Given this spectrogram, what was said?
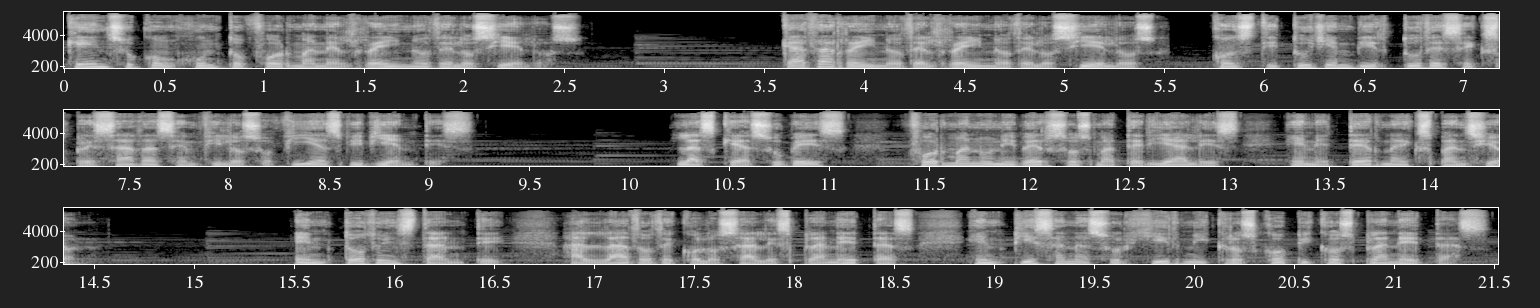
que en su conjunto forman el reino de los cielos. Cada reino del reino de los cielos constituyen virtudes expresadas en filosofías vivientes, las que a su vez forman universos materiales en eterna expansión. En todo instante, al lado de colosales planetas, empiezan a surgir microscópicos planetas,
